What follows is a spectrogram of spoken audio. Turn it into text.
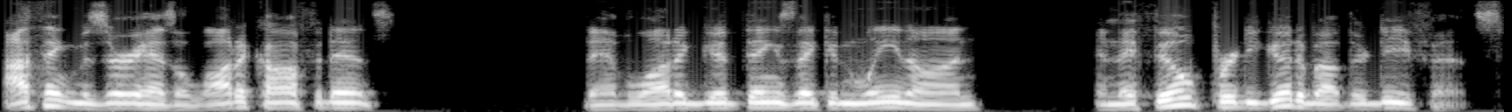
I think Missouri has a lot of confidence. They have a lot of good things they can lean on, and they feel pretty good about their defense.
